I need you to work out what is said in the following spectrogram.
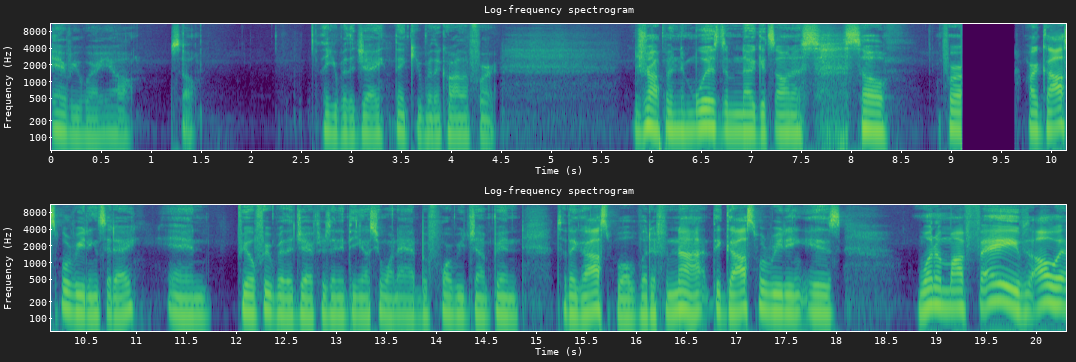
Everywhere, y'all. So thank you, Brother Jay. Thank you, Brother Carla, for dropping them wisdom nuggets on us. So for our gospel reading today, and feel free, Brother Jay, if there's anything else you want to add before we jump in to the gospel. But if not, the gospel reading is one of my faves. Always,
